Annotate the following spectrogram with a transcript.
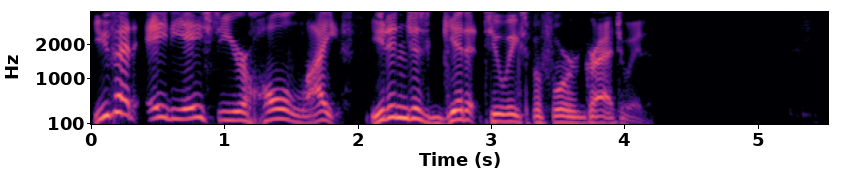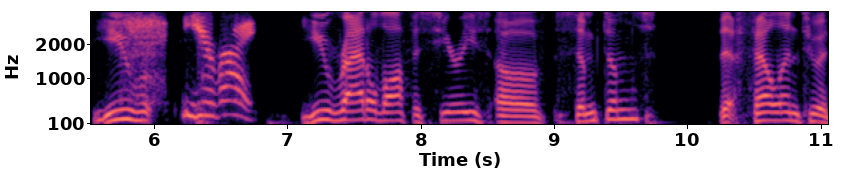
you've had ADHD your whole life. You didn't just get it two weeks before graduated. You You're right. you rattled off a series of symptoms that fell into a,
